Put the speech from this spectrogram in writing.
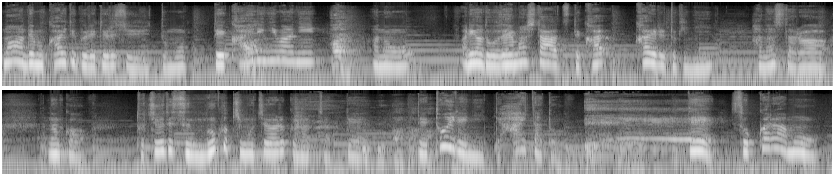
まあでも書いてくれてるしと思って帰り際に、はい、あのありがとうございました」っつって帰る時に話したらなんか途中ですんごく気持ち悪くなっちゃって でトイレに行って吐いたと。えー、でそこからもう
